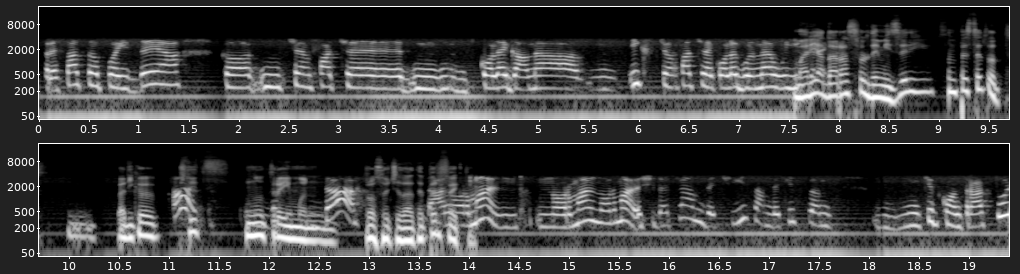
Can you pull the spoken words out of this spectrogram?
stresată pe ideea că m, ce îmi face m, colega mea m, X, ce îmi face colegul meu Y. Maria, dar astfel de mizerii sunt peste tot. Adică, știți, nu trăim în, da. într-o societate da, perfectă. normal, normal, normal. Și de ce am decis? Am decis să închid contractul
